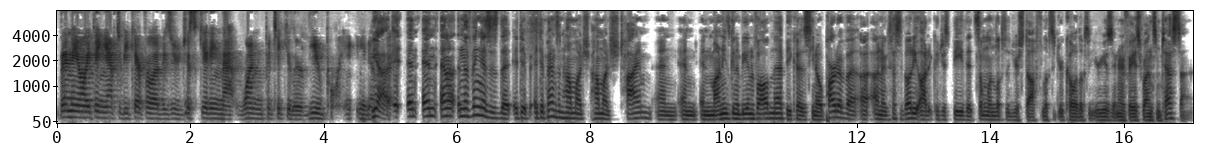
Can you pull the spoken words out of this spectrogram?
then the only thing you have to be careful of is you're just getting that one particular viewpoint, you know? yeah, it- and and and uh, and the thing is, is that it de- it depends on how much how much time and and and money is going to be involved in that because you know part of a, a, an accessibility audit could just be that someone looks at your stuff, looks at your code, looks at your user interface, runs some tests on it.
